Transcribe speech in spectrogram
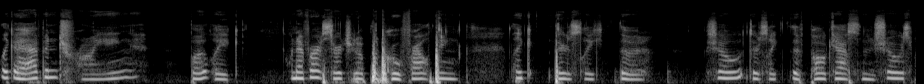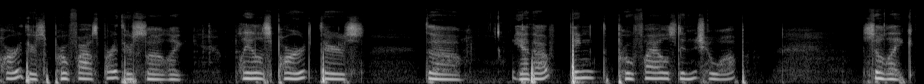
Like, I have been trying, but, like, whenever I search it up, the profile thing, like, there's, like, the show there's like the podcast and the shows part there's the profiles part there's the like playlist part there's the yeah that thing the profiles didn't show up. So like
